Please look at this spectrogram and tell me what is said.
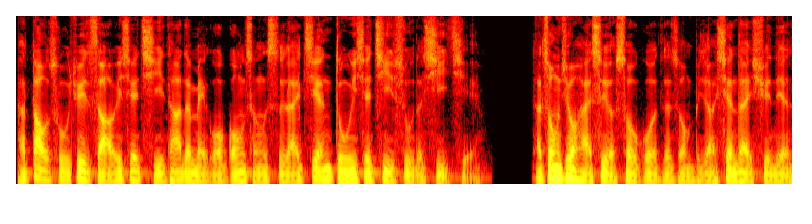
他到处去找一些其他的美国工程师来监督一些技术的细节。他终究还是有受过这种比较现代训练。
